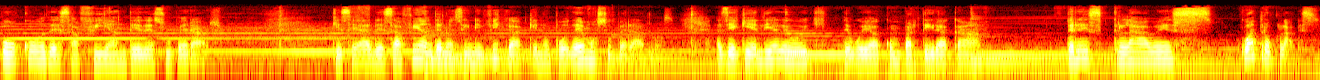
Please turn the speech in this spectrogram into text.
poco desafiante de superar. Que sea desafiante no significa que no podemos superarlos. Así que el día de hoy te voy a compartir acá tres claves, cuatro claves,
